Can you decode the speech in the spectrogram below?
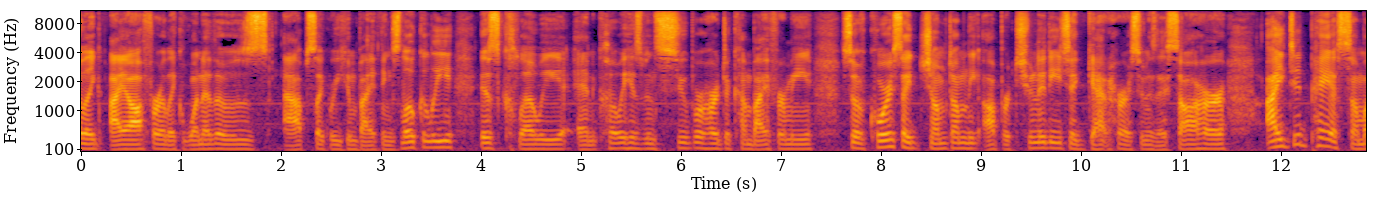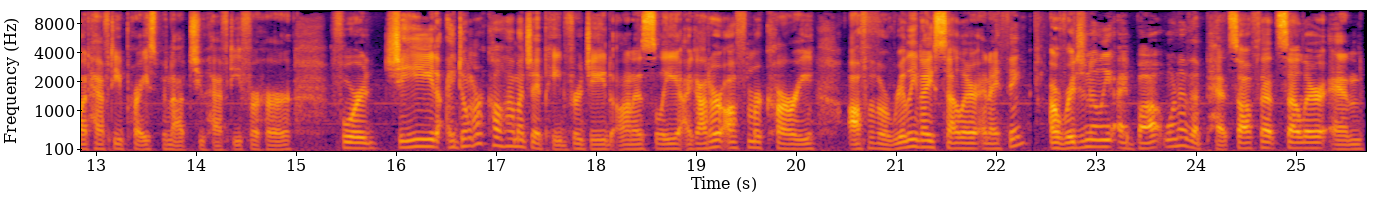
or like I offer like one of those apps like where you can buy things locally is Cloe and Cloe has been super hard to come by for me. So of course I jumped on the opportunity to get her as soon as I saw her. I did pay a somewhat hefty price but not too hefty for her. For Jade, I don't recall how much I paid for Jade, honestly. I got her off Mercari, off of a really nice seller, and I think originally I bought one of the pets off that seller and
